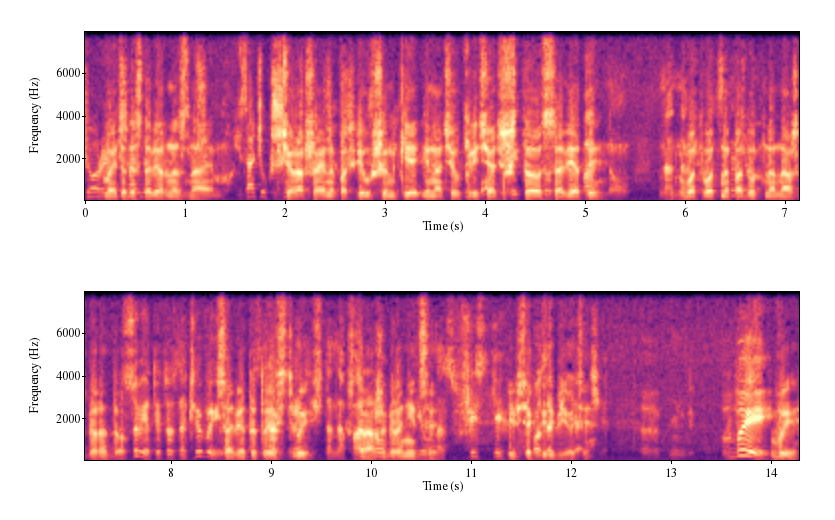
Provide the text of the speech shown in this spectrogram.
Мы это достоверно знаем. Вчера Шайна подпил в шинке и начал кричать, что советы вот-вот нападут на наш городок. Советы, то значит вы. Советы, то есть вы, стражи границы, И, всех перебьете. Вы, Вы,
